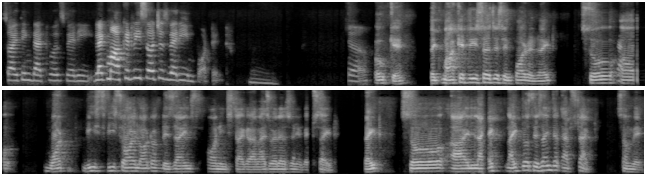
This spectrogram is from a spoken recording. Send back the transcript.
So i think that was very like market research is very important. Mm. yeah. Okay like market research is important right? So yeah. uh, what we we saw a lot of designs on instagram as well as on your website right? So i like like those designs that abstract some way.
